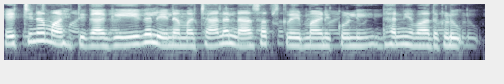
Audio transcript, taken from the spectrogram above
ಹೆಚ್ಚಿನ ಮಾಹಿತಿಗಾಗಿ ಈಗಲೇ ನಮ್ಮ ಚಾನಲ್ನ ಸಬ್ಸ್ಕ್ರೈಬ್ ಮಾಡಿಕೊಳ್ಳಿ. ಧನ್ಯವಾದಗಳು.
